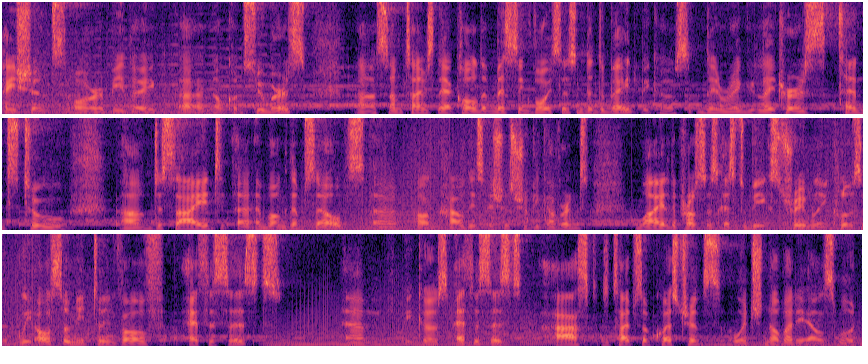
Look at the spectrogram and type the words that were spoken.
patients or be they uh, no consumers. Uh, sometimes they are called the missing voices in the debate because the regulators tend to um, decide uh, among themselves uh, on how these issues should be governed, while the process has to be extremely inclusive. We also need to involve ethicists um, because ethicists ask the types of questions which nobody else would.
